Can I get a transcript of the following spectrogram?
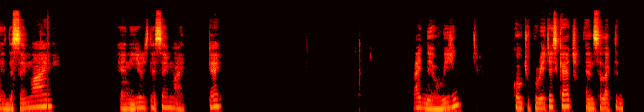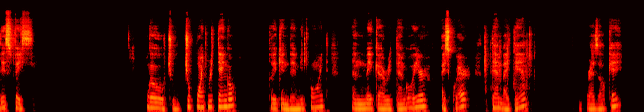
is the same line and here is the same line okay? Hide the origin go to create a sketch and select this face go to two point rectangle click in the midpoint and make a rectangle here a square 10 by 10 press ok.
